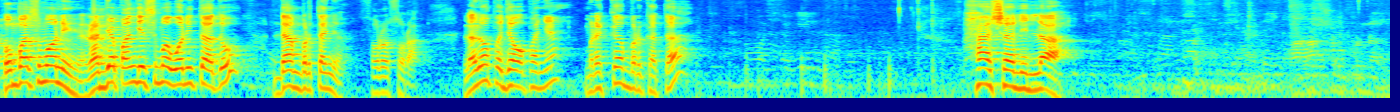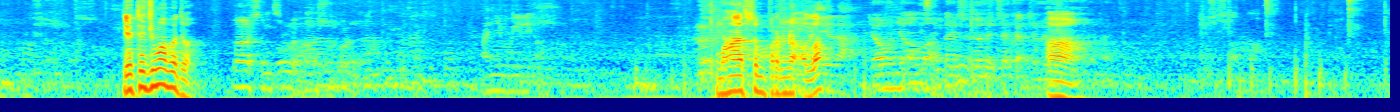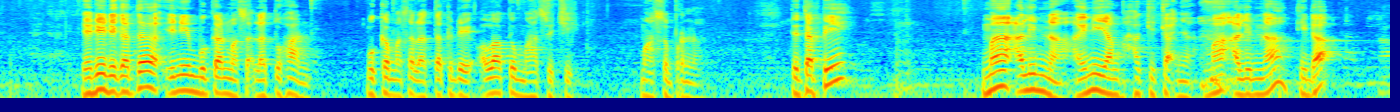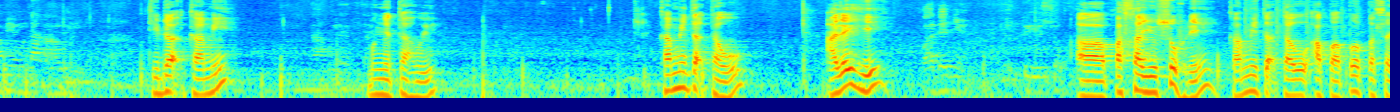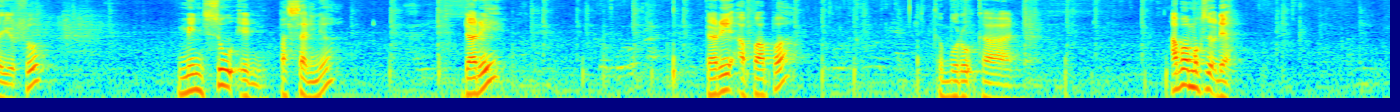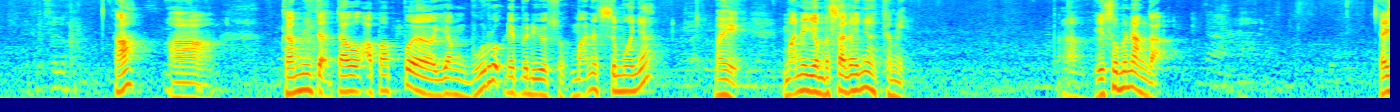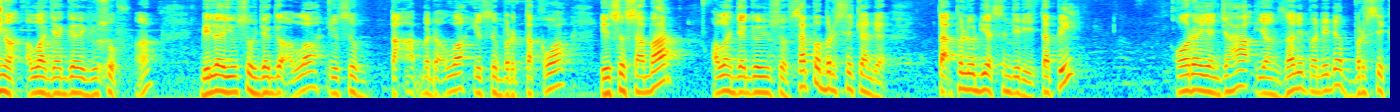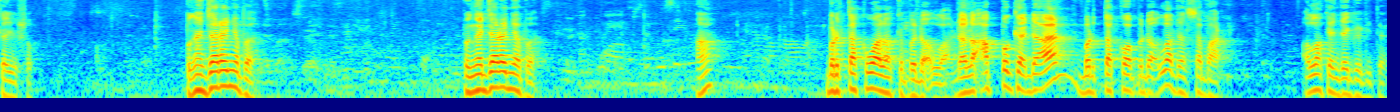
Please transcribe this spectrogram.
Perempuan semua ni, raja panggil semua wanita tu dan bertanya sorak-sorak. Lalu apa jawapannya? Mereka berkata, Hasya lillah. Dia terjemah apa tu? Maha sempurna Allah. Jauhnya Allah dari segala cacat cerai. Ah. Jadi dia kata ini bukan masalah Tuhan. Bukan masalah takdir. Allah tu maha suci. Maha sempurna. Tetapi ma alimna ini yang hakikatnya. Ma alimna tidak tidak kami mengetahui kami tak tahu alaihi uh, pasal Yusuf ni kami tak tahu apa-apa pasal Yusuf min su'in pasalnya dari dari apa-apa keburukan apa maksud dia ha ha kami tak tahu apa-apa yang buruk daripada Yusuf makna semuanya baik makna yang bersalahnya kami ha, Yusuf menang tak Tengok Allah jaga Yusuf. Ha? Bila Yusuf jaga Allah, Yusuf taat pada Allah, Yusuf bertakwa, Yusuf sabar, Allah jaga Yusuf. Siapa bersihkan dia? Tak perlu dia sendiri. Tapi orang yang jahat, yang zalim pada dia, bersihkan Yusuf. Pengajarannya apa? Pengajarannya apa? Ha? Bertakwalah kepada Allah. Dalam apa keadaan, bertakwa pada Allah dan sabar. Allah akan jaga kita.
